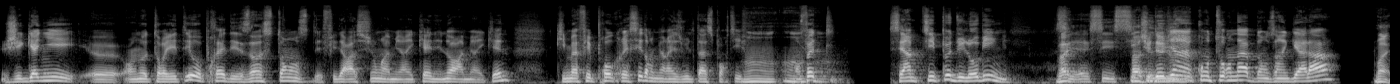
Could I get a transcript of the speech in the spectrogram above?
j'ai gagné euh, en notoriété auprès des instances des fédérations américaines et nord-américaines qui m'a fait progresser dans mes résultats sportifs. Hum, hum, En fait, c'est un petit peu du lobbying. Ouais. Si Ah, tu deviens incontournable dans un gala, Ouais.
